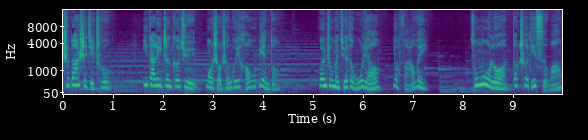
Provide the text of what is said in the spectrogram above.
十八世纪初，意大利正歌剧墨守成规，毫无变动，观众们觉得无聊又乏味，从没落到彻底死亡。”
